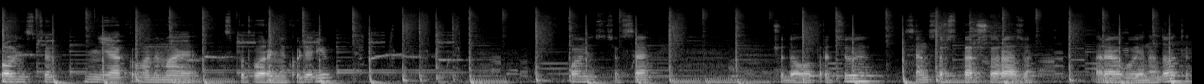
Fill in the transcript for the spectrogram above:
Повністю ніякого немає спотворення кольорів. Повністю все чудово працює. Сенсор з першого разу реагує на дотик.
